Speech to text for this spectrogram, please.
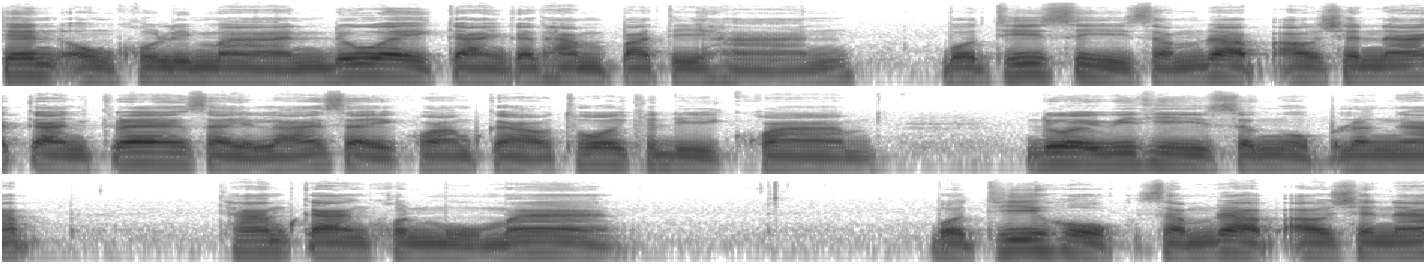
เช่น องคุลิมานด้วยการกระทำปาฏิหาริย์บทที่ 4สำหรับเอาชนะการแกล้งใส่ร้ายใส่ความกล่าวโทษคดีความ ด้วยวิธีสงบระงับ ท่ามกลางคนหมู่มาก บทที่ 6สำหรับเอาชนะ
